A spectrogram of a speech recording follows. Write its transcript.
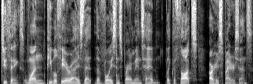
Two things. One, people theorize that the voice in Spider-Man's head, like the thoughts, are his spider sense.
